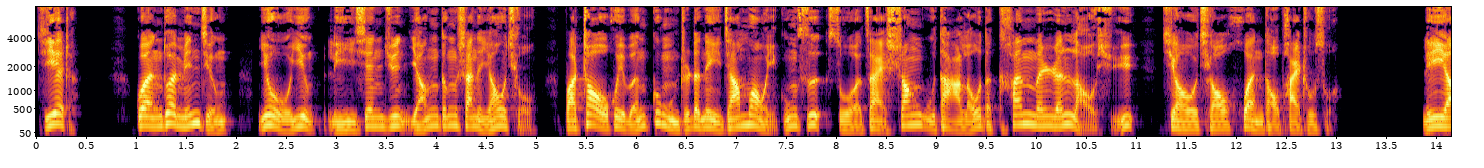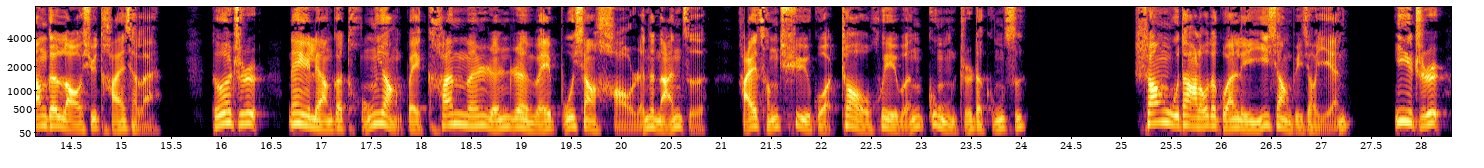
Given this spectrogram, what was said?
接着，管段民警又应李先军、杨登山的要求，把赵慧文供职的那家贸易公司所在商务大楼的看门人老徐悄悄换到派出所。李阳跟老徐谈下来，得知那两个同样被看门人认为不像好人的男子，还曾去过赵慧文供职的公司。商务大楼的管理一向比较严。一直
